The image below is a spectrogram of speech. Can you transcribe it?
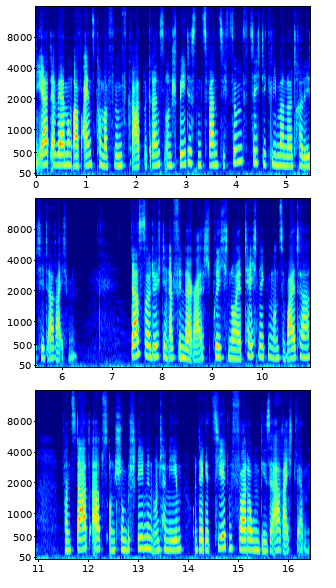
die Erderwärmung auf 1,5 Grad begrenzen und spätestens 2050 die Klimaneutralität erreichen. Das soll durch den Erfindergeist, sprich neue Techniken und so weiter, von Start-ups und schon bestehenden Unternehmen und der gezielten Förderung dieser erreicht werden.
